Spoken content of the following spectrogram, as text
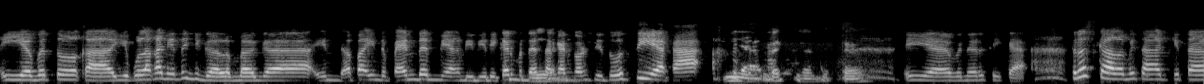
Iya betul kak. Lagi pula kan itu juga lembaga in, apa independen yang didirikan berdasarkan iya. konstitusi ya kak. Iya betul betul. iya benar sih kak. Terus kalau misalnya kita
